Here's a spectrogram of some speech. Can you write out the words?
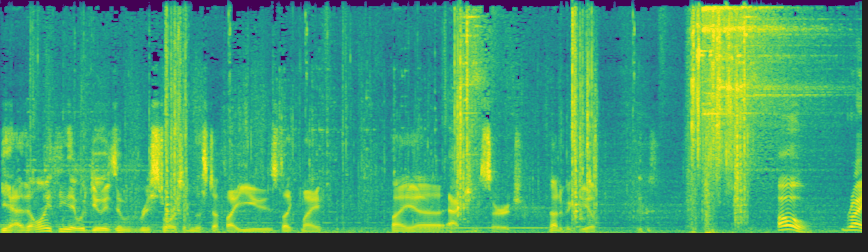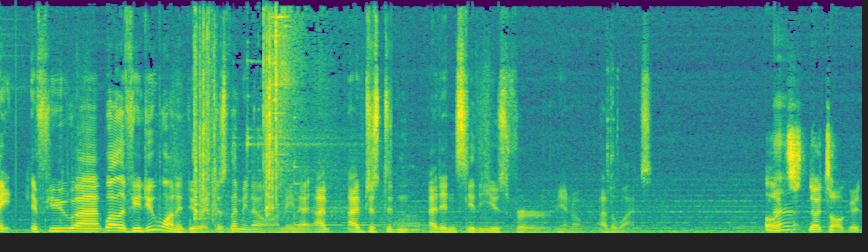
yeah. The only thing that would do is it would restore some of the stuff I used, like my my uh, action surge. Not a big deal. Oh, right. If you, uh, well, if you do want to do it, just let me know. I mean, I, I, I just didn't, I didn't see the use for, you know, otherwise. Oh, it's no, it's all good.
